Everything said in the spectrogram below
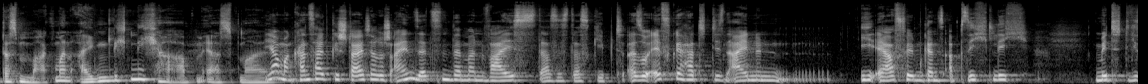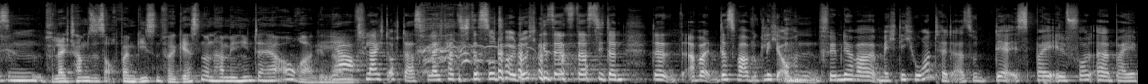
das mag man eigentlich nicht haben erstmal. Ja, man kann es halt gestalterisch einsetzen, wenn man weiß, dass es das gibt. Also Efke hat diesen einen IR-Film ganz absichtlich mit diesem Vielleicht haben sie es auch beim Gießen vergessen und haben ihn hinterher Aura genannt. Ja, vielleicht auch das. Vielleicht hat sich das so toll durchgesetzt, dass sie dann. Da, aber das war wirklich auch ein Film, der war mächtig wanted. Also der ist bei Ilfol, äh, bei,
